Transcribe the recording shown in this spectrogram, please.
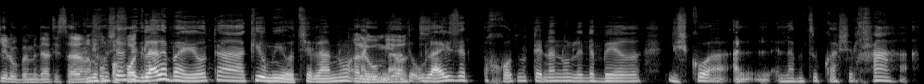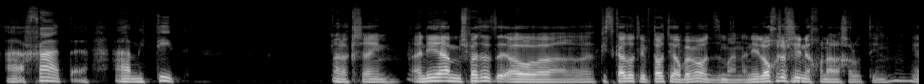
כאילו במדינת ישראל אני אנחנו חושבת פחות... בגלל הבעיות הקיומיות שלנו, הלאומיות. אני- אולי זה פחות נותן לנו לדבר, לשקוע על, על המצוקה שלך, האחת, האמיתית. על הקשיים. אני, המשפט הזה, או הפסקה הזאת ליוותה אותי הרבה מאוד זמן. אני לא חושב שהיא נכונה לחלוטין. אה,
